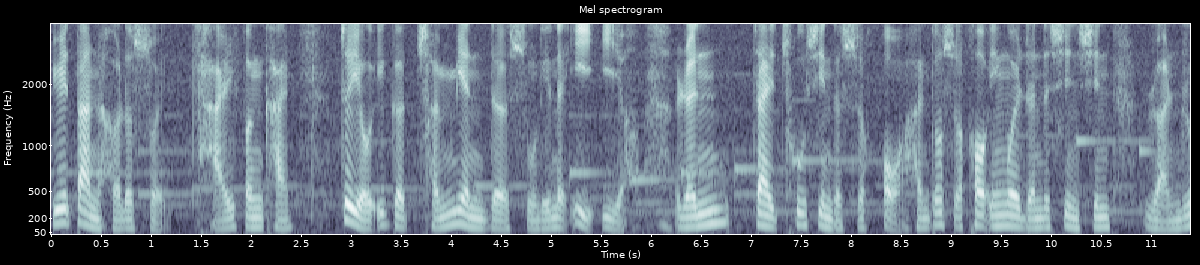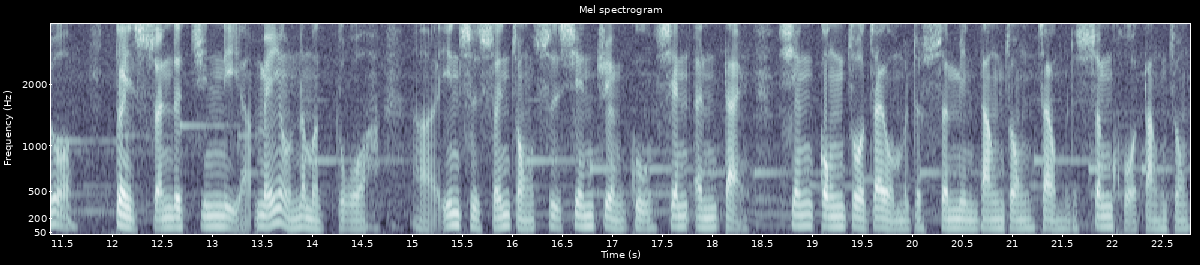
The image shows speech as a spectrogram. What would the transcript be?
约旦河的水才分开。这有一个层面的属灵的意义啊。人在出信的时候啊，很多时候因为人的信心软弱。对神的经历啊，没有那么多啊，啊，因此神总是先眷顾、先恩待、先工作在我们的生命当中，在我们的生活当中。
